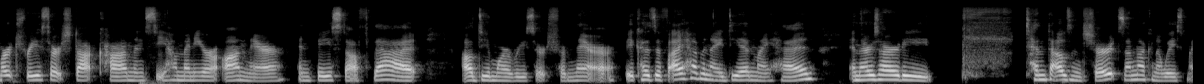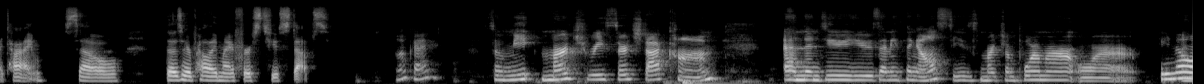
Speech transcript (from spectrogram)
merchresearch.com and see how many are on there. And based off that, I'll do more research from there. Because if I have an idea in my head and there's already 10,000 shirts, I'm not going to waste my time. So those are probably my first two steps. Okay. So meet merchresearch.com. And then do you use anything else? Do you use Merch Informer or you know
